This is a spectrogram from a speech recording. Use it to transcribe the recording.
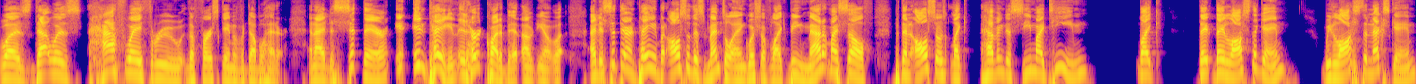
was that was halfway through the first game of a doubleheader, and I had to sit there in, in pain. It hurt quite a bit, uh, you know. I had to sit there in pain, but also this mental anguish of like being mad at myself, but then also like having to see my team, like they they lost the game. We lost the next game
